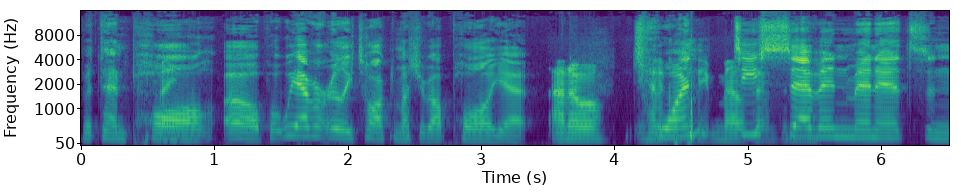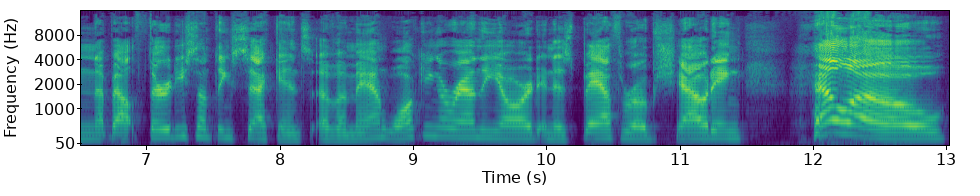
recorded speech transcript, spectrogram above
But then Paul. Oh, but we haven't really talked much about Paul yet. I know. He had a complete meltdown. didn't he? 27 minutes and about 30 something seconds of a man walking around the yard in his bathrobe shouting, Hello!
